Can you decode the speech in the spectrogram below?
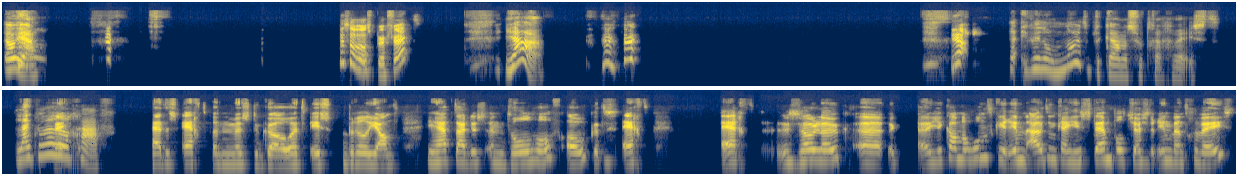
Oh ja. dus dat was perfect. Ja. ja. ja. Ik ben nog nooit op de Kamersoetra geweest. Lijkt me wel heel gaaf. Het is echt een must-go. Het is briljant. Je hebt daar dus een dolhof ook. Het is echt, echt zo leuk. Uh, je kan er honderd keer in en uit en krijg je een stempeltje als je erin bent geweest.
